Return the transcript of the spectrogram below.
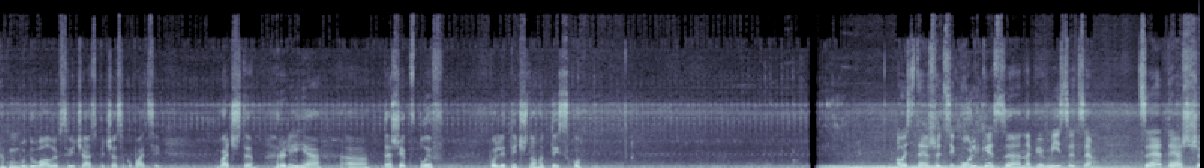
будували в свій час під час окупації. Бачите, релігія е, теж як вплив політичного тиску. Ось теж оці кульки з напівмісяцем. Це теж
